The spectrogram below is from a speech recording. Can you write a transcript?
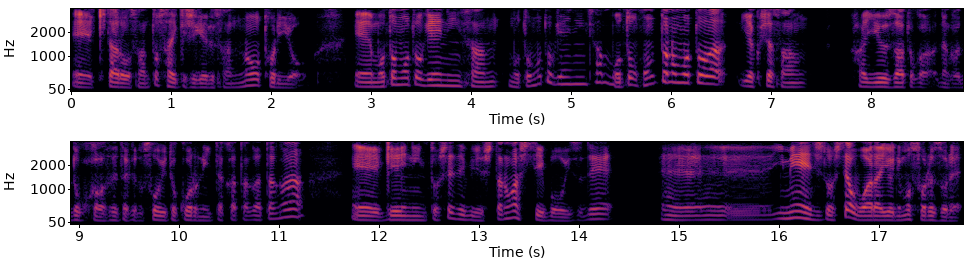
えー、北郎さんと佐伯茂さんのトリオ、えー、もともと芸人さん、もともと芸人さん元、本当の元は役者さん、俳優座とか、なんかどこか忘れたけど、そういうところにいた方々が、えー、芸人としてデビューしたのがシティボーイズで、えー、イメージとしてはお笑いよりもそれぞれ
